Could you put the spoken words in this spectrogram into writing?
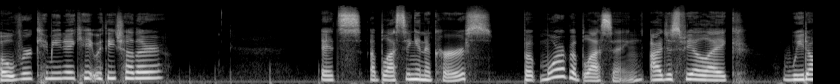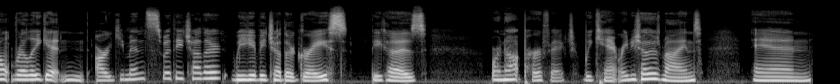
over communicate with each other. It's a blessing and a curse, but more of a blessing. I just feel like we don't really get in arguments with each other. We give each other grace because we're not perfect. We can't read each other's minds and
